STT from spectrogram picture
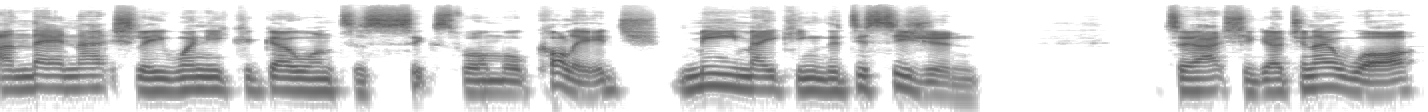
And then actually, when you could go on to sixth form or college, me making the decision to actually go, do you know what?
